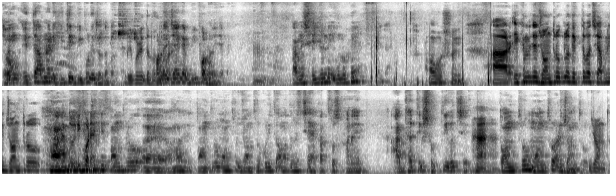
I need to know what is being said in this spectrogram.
এবং এতে আপনার হিতে বিপরীত হতে পারে। বিপরীত হতে পারে। জায়গায় বিফল হয়ে যাবে। হুম, তা আপনি সেই জন্য এগুলোকে অবশ্যই। আর এখানে যে যন্ত্রগুলো দেখতে পাচ্ছি আপনি যন্ত্র হ্যাঁ মানে তৈরি করেন? তন্ত্র আমাদের তন্ত্র মন্ত্র যন্ত্র করি তো আমাদের হচ্ছে একাত্র মানে আধ্যাত্মিক শক্তি হচ্ছে হ্যাঁ হ্যাঁ। তন্ত্র মন্ত্র আর যন্ত্র। যন্ত্র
